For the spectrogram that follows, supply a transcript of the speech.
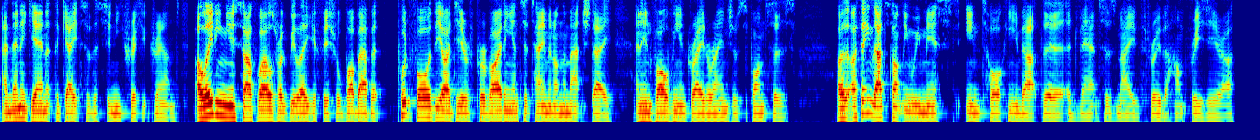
and then again at the gates of the Sydney Cricket Ground. A leading New South Wales Rugby League official, Bob Abbott, put forward the idea of providing entertainment on the match day and involving a greater range of sponsors. I, think that's something we missed in talking about the advances made through the Humphreys era.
